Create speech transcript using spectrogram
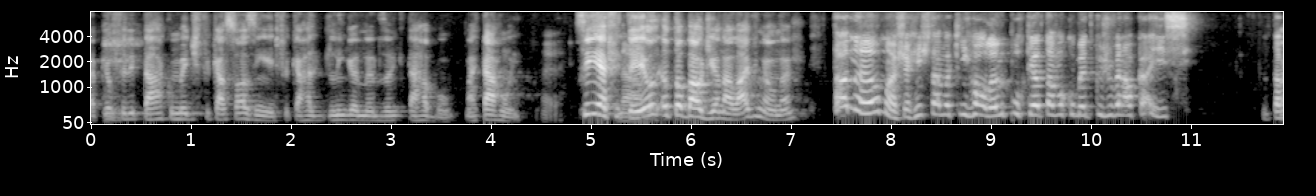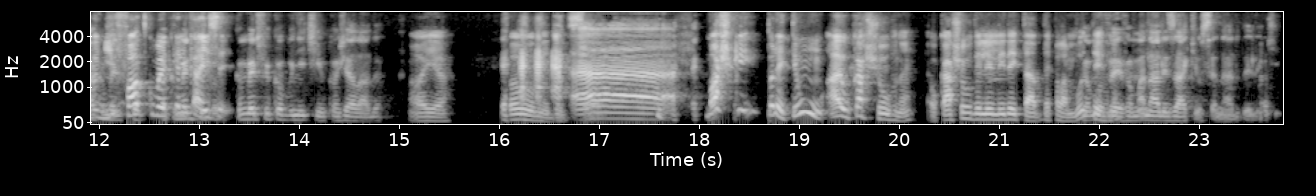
É porque o Felipe tava com medo de ficar sozinho. Ele ficava lhe enganando, dizendo que tava bom. Mas tá ruim. É. Sim, FT, Não. eu, eu tô baldeando a live, não, né? Tá não, macho. A gente tava aqui enrolando porque eu tava com medo que o Juvenal caísse. Eu tava Tá de medo, fato ficou- com medo tá que ele caísse. Ficou, como ele ficou bonitinho, congelado. Olha. Oh, meu Deus do céu. Ah, Mas acho que. Peraí, tem um. Ah, é o cachorro, né? É o cachorro dele ali deitado, né? Pelo amor de vamos Deus. ver, né? vamos analisar aqui o cenário dele. Aqui.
